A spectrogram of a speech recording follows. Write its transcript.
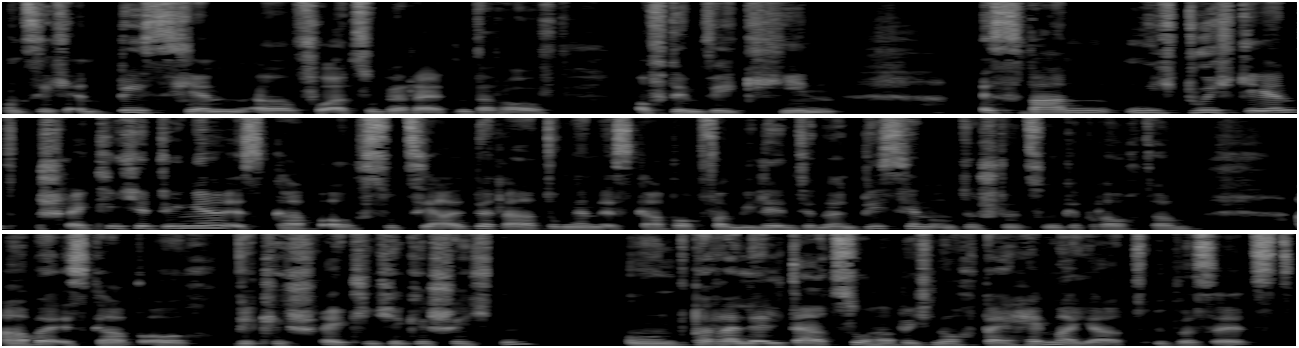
und sich ein bisschen äh, vorzubereiten darauf auf dem Weg hin. Es waren nicht durchgehend schreckliche Dinge. Es gab auch Sozialberatungen. Es gab auch Familien, die nur ein bisschen Unterstützung gebraucht haben. Aber es gab auch wirklich schreckliche Geschichten. Und parallel dazu habe ich noch bei Hämmerjad übersetzt,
